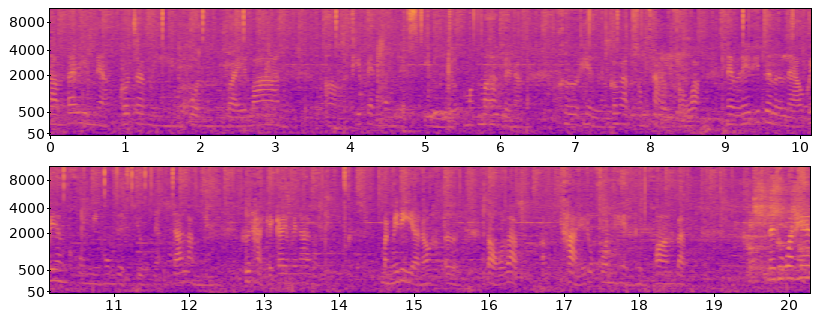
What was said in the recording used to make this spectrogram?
ตามใต้ดินเนี่ย ก็จะมีคนไร้บ้านที่เป็นโฮมเลสอยู่เยอะมาก ๆ เลยนะคือเห็นแล้วก็แบบสงสารเขาอะในประเทศที่เจริญแล้วก็ยังคงมีโฮมเลสอยู่เนี่ย ด้านหลังนี้คือถ่ายใกล้ ๆ ไม่ได้แบบ มันไม่ดีอะเนาะเออแต่ว่าแบบถ่ายให้ทุกคนเห็นถึงความแบบ ในทุกประเทศ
